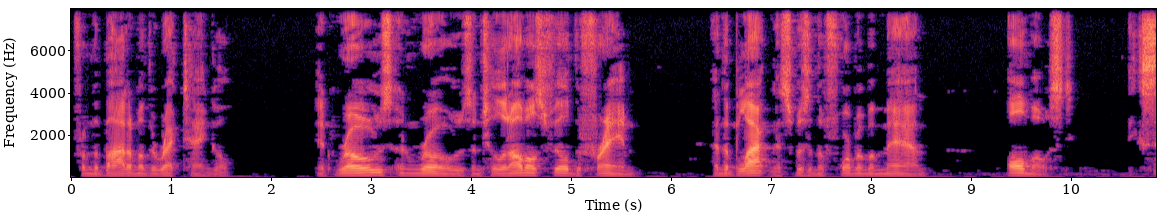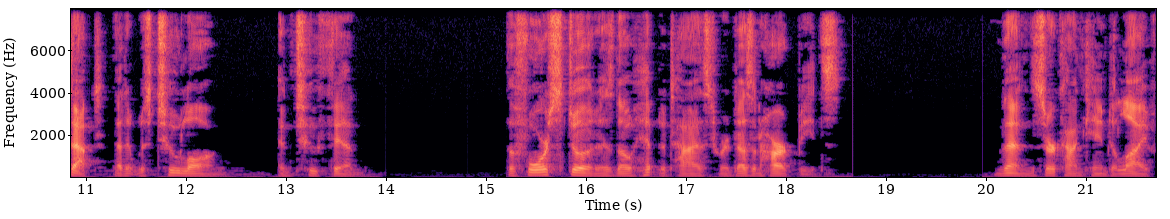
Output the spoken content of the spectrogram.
from the bottom of the rectangle. It rose and rose until it almost filled the frame, and the blackness was in the form of a man. Almost, except that it was too long and too thin. The four stood as though hypnotized for a dozen heartbeats. Then Zircon came to life.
